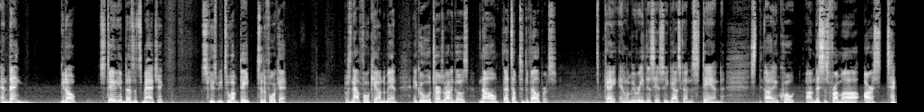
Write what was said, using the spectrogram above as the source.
and then you know Stadia does its magic excuse me, to update to the 4K. But it's not 4K on demand. And Google turns around and goes, no, that's up to developers. Okay, and let me read this here so you guys can understand. Uh, in quote, um, this is from uh, Ars Tech-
